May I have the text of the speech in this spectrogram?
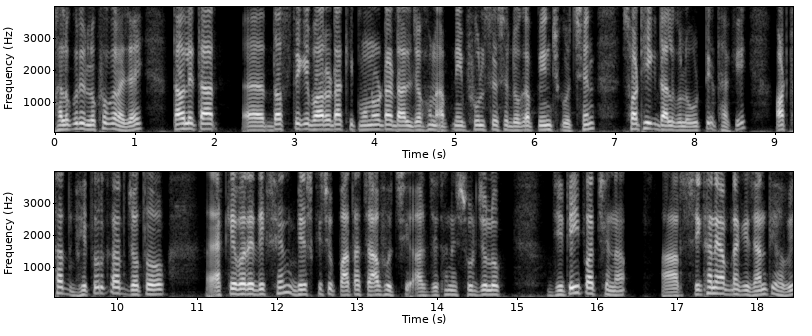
ভালো করে লক্ষ্য করা যায়, তাহলে তার দশ থেকে বারোটা কি পনেরোটা ডাল যখন আপনি ফুল শেষে ডোগা পিঞ্চ করছেন, সঠিক ডালগুলো উঠতে থাকে। অর্থাৎ ভেতরকার যত একেবারে দেখছেন, বেশ কিছু পাতা চাপ হচ্ছে আর যেখানে সূর্যলোক যেতেই পারছে না, আর সেখানে আপনাকে জানতে হবে,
